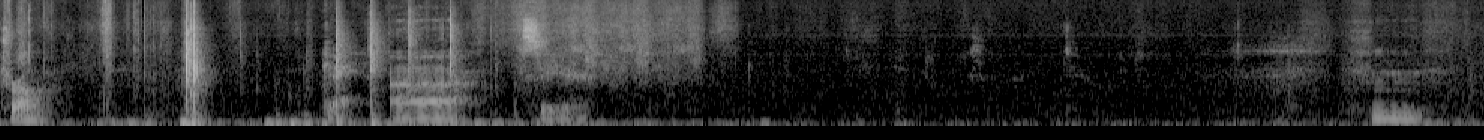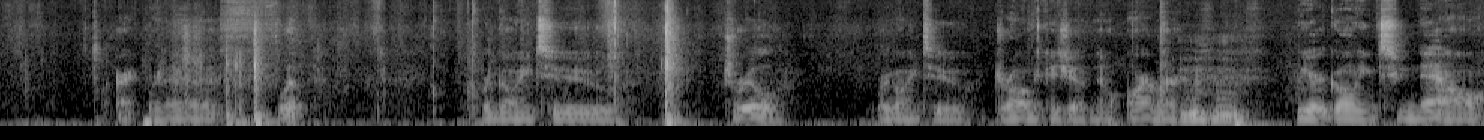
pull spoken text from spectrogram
draw. Okay, uh, let's see here. Hmm. Alright, we're gonna flip. We're going to drill. We're going to draw because you have no armor. Mm-hmm. We are going to now.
